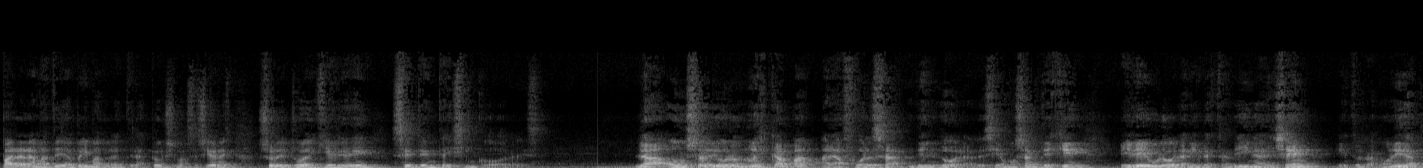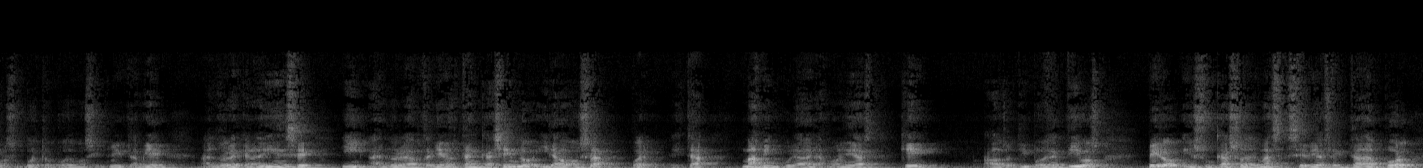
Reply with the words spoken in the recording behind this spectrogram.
para la materia prima durante las próximas sesiones, sobre todo el quiebre de 75 dólares. La onza de oro no escapa a la fuerza del dólar. Decíamos antes que el euro, la libra esterlina, el yen, entre otras monedas, por supuesto podemos incluir también al dólar canadiense y al dólar australiano, están cayendo y la onza, bueno, está más vinculada a las monedas que a otro tipo de activos, pero en su caso además se ve afectada por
